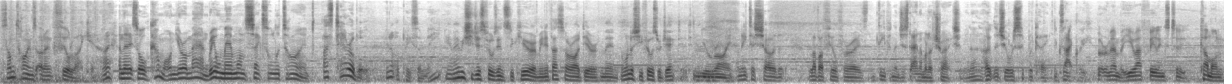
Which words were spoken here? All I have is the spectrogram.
sometimes I don't feel like it, right? And then it's all, come on, you're a man. Real men want sex all the time. That's terrible. You're not a piece of meat. Yeah, maybe she just feels insecure. I mean, if that's her idea of men, I wonder if she feels rejected. You're right. I need to show her that love I feel for her is deeper than just animal attraction, you know? Hope that she'll reciprocate. Exactly. But remember, you have feelings too. Come on.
